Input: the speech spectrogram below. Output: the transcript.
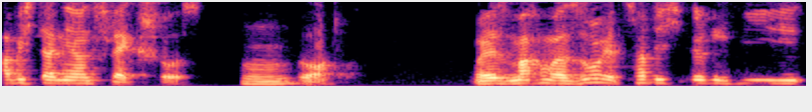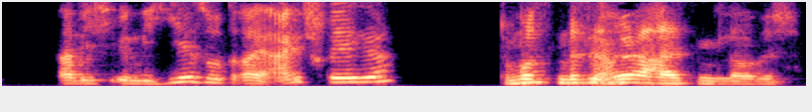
habe ich dann ja einen Fleckschuss. Mhm. So. Und jetzt machen wir so, jetzt habe ich irgendwie, habe ich irgendwie hier so drei Einschläge. Du musst ein bisschen ja. höher halten, glaube ich.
